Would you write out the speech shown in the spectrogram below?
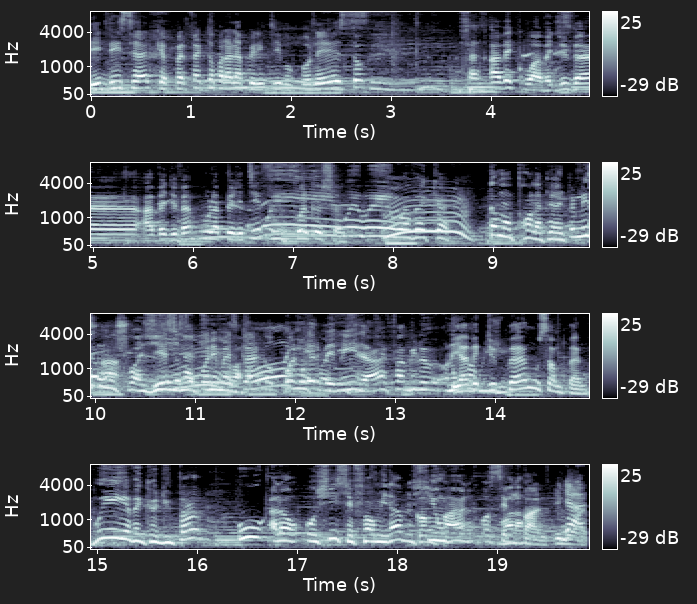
y dice él que es perfecto para el aperitivo. Pone esto. ¿Avec quoi Avec du vin, avec du vin pour l'apéritif ou quelque chose Oui, oui, ou avec. Comme on prend l'apéritif, comme on choisit. Comme on choisit, bebida. C'est fabuleux. Pas avec du pain ou sans pain Oui, avec du pain. Ou alors aussi, c'est formidable si on pan veut. o sin Voilà. pan, igual.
